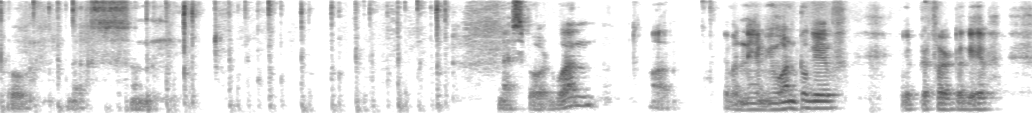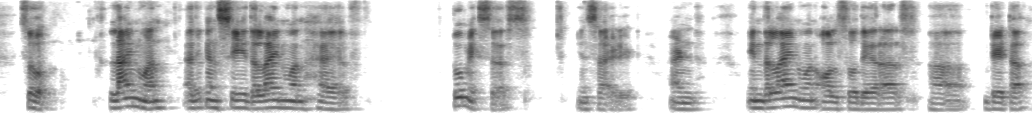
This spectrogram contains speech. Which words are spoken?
production dashboard one or whatever name you want to give, you prefer to give. So line one, as you can see, the line one have two mixers inside it. And in the line one also there are uh, data.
